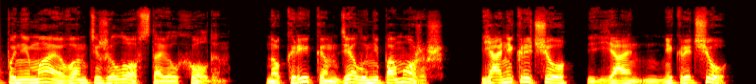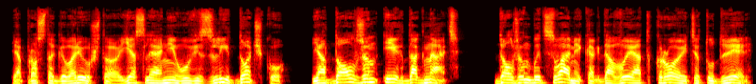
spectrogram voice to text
понимаю, вам тяжело», — вставил Холден. «Но криком делу не поможешь». «Я не кричу! Я не кричу! Я просто говорю, что если они увезли дочку, я должен их догнать. Должен быть с вами, когда вы откроете ту дверь,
